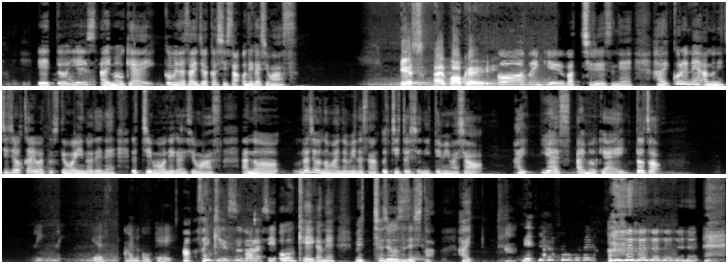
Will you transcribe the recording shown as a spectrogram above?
えっ、と、Yes, I'm okay. ごめんなさい。じゃあ、カッシーさん、お願いします。Yes, I'm okay. おー、thank you. バッチリですね。はい。これね、あの、日常会話としてもいいのでね、うっちーもお願いします。あの、ラジオの前の皆さん、うっちーと一緒に行ってみましょう。はい。Yes, I'm okay. どうぞ。Yes, I'm okay. あ、thank you. 素晴らしい。OK がね、めっちゃ上手でした。はい。で、ありがとうございます。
